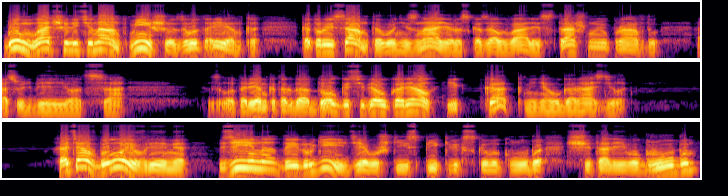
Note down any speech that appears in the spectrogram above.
был младший лейтенант Миша Золотаренко, который, сам того не зная, рассказал Вале страшную правду о судьбе ее отца. Золотаренко тогда долго себя укорял, и как меня угораздило. Хотя в былое время Зина, да и другие девушки из пиквикского клуба считали его грубым,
